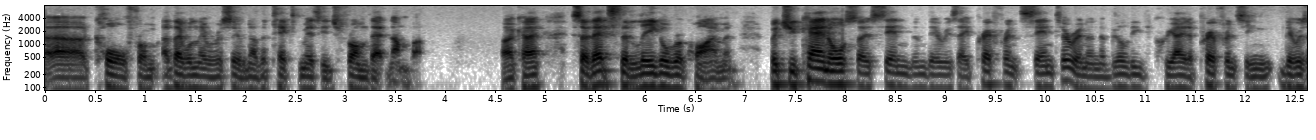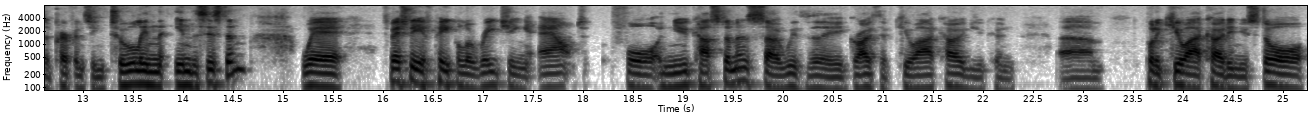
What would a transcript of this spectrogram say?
uh, call from uh, they will never receive another text message from that number. Okay? So that's the legal requirement. But you can also send them there is a preference center and an ability to create a preferencing there is a preferencing tool in the, in the system where especially if people are reaching out for new customers. So with the growth of QR code, you can um, put a QR code in your store.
